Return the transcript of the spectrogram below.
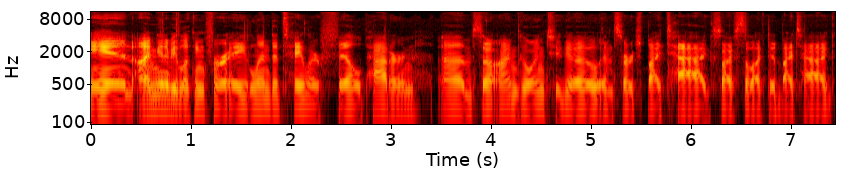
and I'm going to be looking for a Linda Taylor fill pattern. Um, so I'm going to go and search by tag. So I've selected by tag.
